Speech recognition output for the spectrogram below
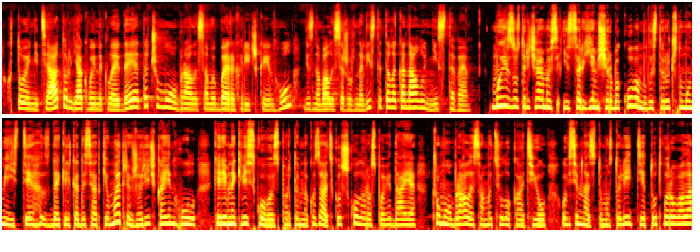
Хто ініціатор, як виникла ідея та чому обрали саме берег річки Інгул, дізнавалися журналісти телеканалу Ніс ТВ. Ми зустрічаємось із Сергієм Щербаковим в історичному місті. З декілька десятків метрів вже річка Інгул. Керівник військової спортивно-козацької школи розповідає, чому обрали саме цю локацію. У 18 столітті тут вирувало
